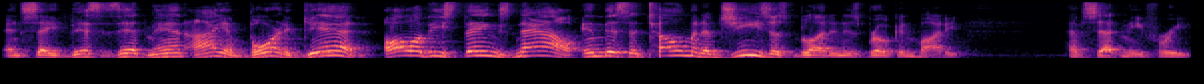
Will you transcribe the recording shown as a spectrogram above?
and say, This is it, man. I am born again. All of these things now in this atonement of Jesus' blood in his broken body have set me free.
